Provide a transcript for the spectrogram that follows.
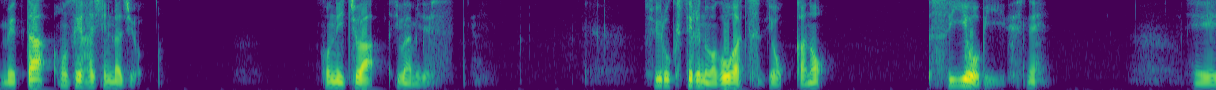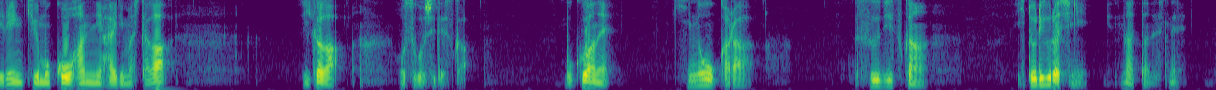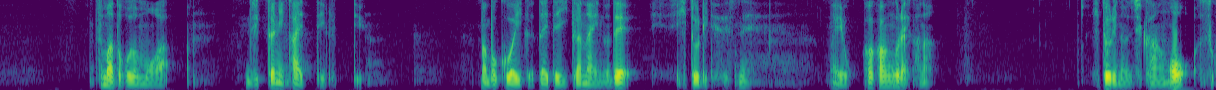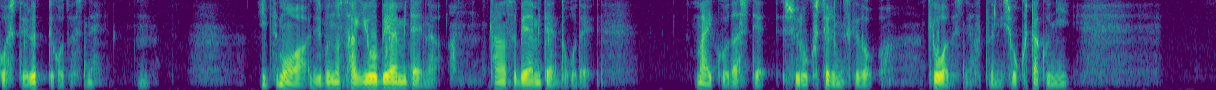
メタ音声配信ラジオ。こんにちは、岩見です。収録しているのは5月4日の水曜日ですね。えー連休も後半に入りましたが、いかがお過ごしですか？僕はね、昨日から数日間、一人暮らしになったんですね。妻と子供が実家に帰っているっていう。まあ、僕は行く大体行かないので、一人でですね、まあ、4日間ぐらいかな。一人の時間を過ごしてるってことですね。うん。いつもは自分の作業部屋みたいな、タンス部屋みたいなとこでマイクを出して収録してるんですけど、今日はですね、普通に食卓に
